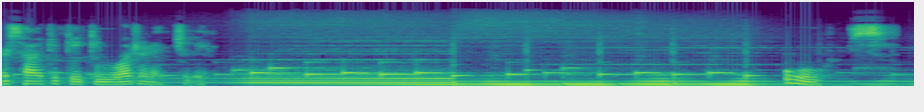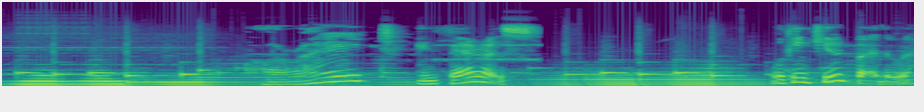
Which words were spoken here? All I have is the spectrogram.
It's hard to kick in water actually. Oops. Alright, in Paris. Looking cute by the way.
